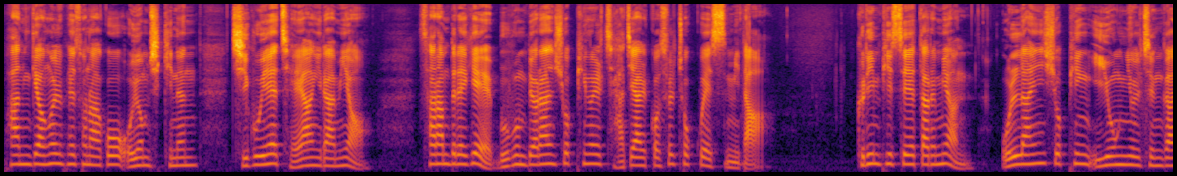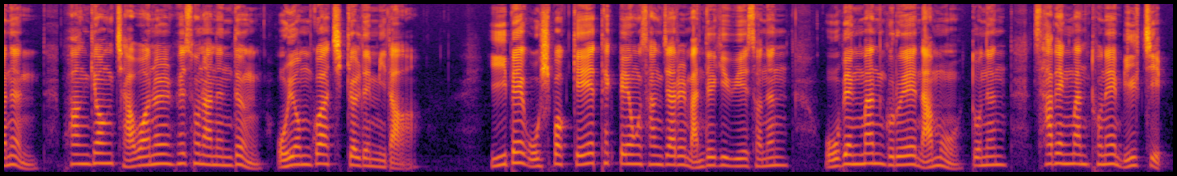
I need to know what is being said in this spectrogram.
환경을 훼손하고 오염시키는 지구의 재앙이라며 사람들에게 무분별한 쇼핑을 자제할 것을 촉구했습니다. 그린피스에 따르면 온라인 쇼핑 이용률 증가는 환경 자원을 훼손하는 등 오염과 직결됩니다. 250억 개의 택배용 상자를 만들기 위해서는 500만 그루의 나무 또는 400만 톤의 밀집,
